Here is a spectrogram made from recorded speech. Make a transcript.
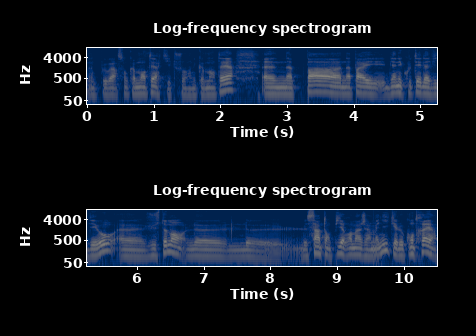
donc vous pouvez voir son commentaire qui est toujours dans les commentaires, euh, n'a pas n'a pas bien écouté la vidéo. Euh, justement, le Saint Empire romain germanique est le contraire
